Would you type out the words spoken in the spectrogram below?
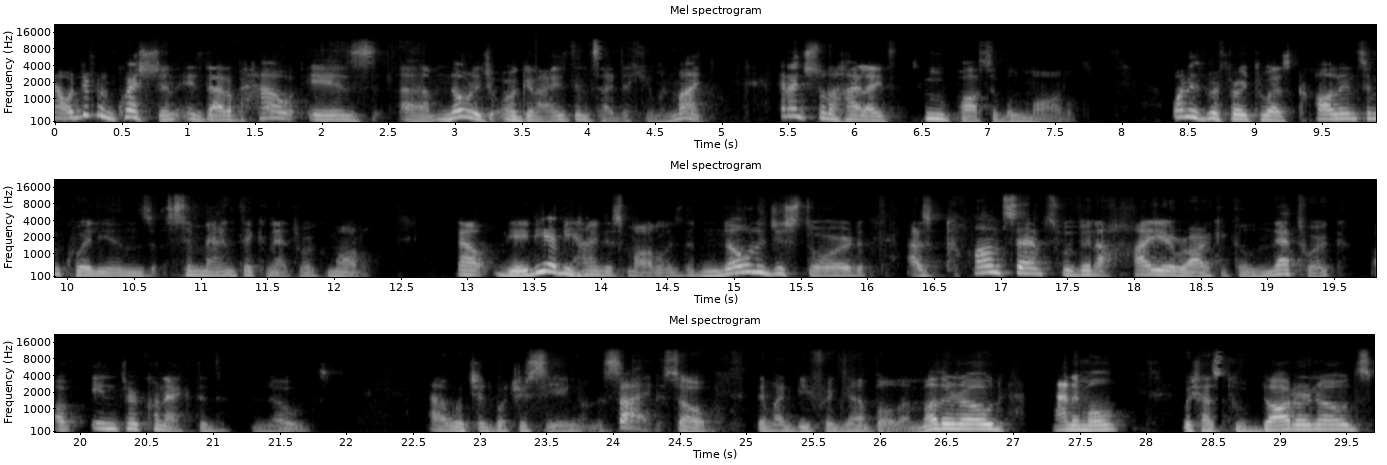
Now, a different question is that of how is um, knowledge organized inside the human mind? And I just want to highlight two possible models. One is referred to as Collins and Quillian's semantic network model. Now, the idea behind this model is that knowledge is stored as concepts within a hierarchical network of interconnected nodes, uh, which is what you're seeing on the side. So there might be, for example, a mother node, animal, which has two daughter nodes,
